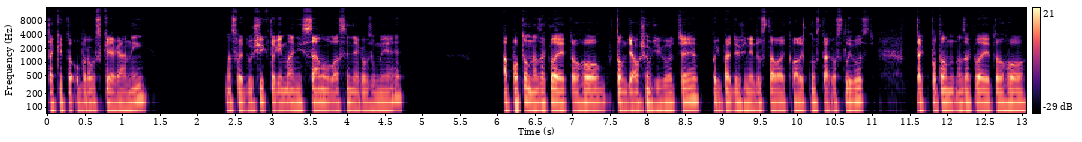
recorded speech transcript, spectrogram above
takéto obrovské rany na svojej duši, ktorým ani samo vlastne nerozumie a potom na základe toho v tom ďalšom živote, v prípade, že nedostáva kvalitnú starostlivosť, tak potom na základe toho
